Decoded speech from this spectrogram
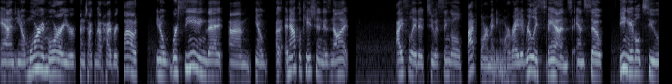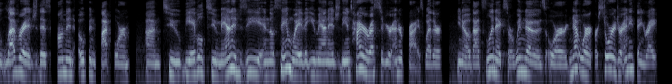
And, you know, more and more you're kind of talking about hybrid cloud, you know, we're seeing that, um, you know, a, an application is not isolated to a single platform anymore, right? It really spans. And so being able to leverage this common open platform um, to be able to manage Z in the same way that you manage the entire rest of your enterprise, whether you know that's Linux or Windows or network or storage or anything, right?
